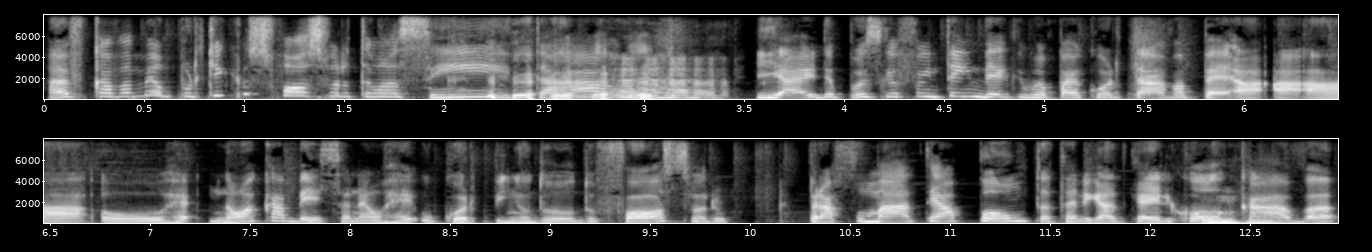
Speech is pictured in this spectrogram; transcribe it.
Aí eu ficava, meu, por que, que os fósforos estão assim e tal? E aí, depois que eu fui entender que meu pai cortava a, a- a- o não a cabeça, né? O, o corpinho do, do fósforo pra fumar até a ponta, tá ligado? Que aí ele colocava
